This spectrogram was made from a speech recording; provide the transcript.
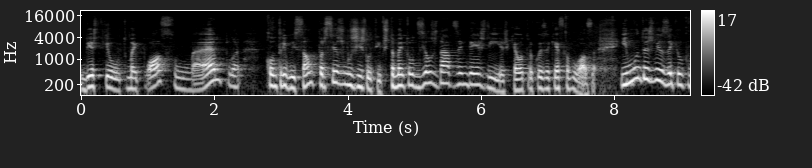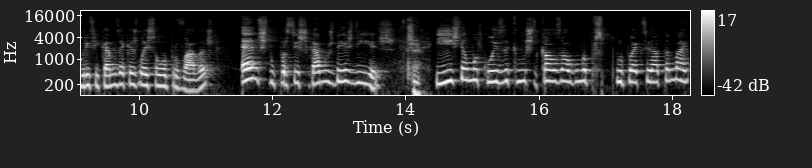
desde que eu tomei posse, uma ampla contribuição de pareceres legislativos, também todos eles dados em 10 dias, que é outra coisa que é fabulosa. E muitas vezes aquilo que verificamos é que as leis são aprovadas antes do parecer chegar nos 10 dias. Sim. E isto é uma coisa que nos causa alguma perplexidade também.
